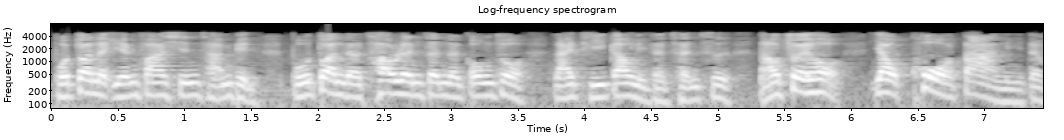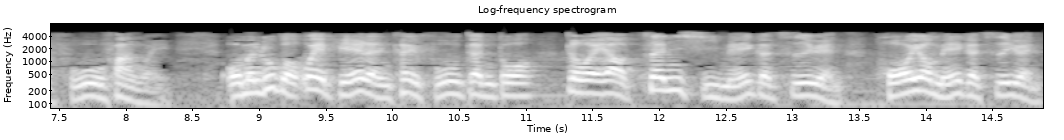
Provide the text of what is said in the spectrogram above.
不断的研发新产品，不断的超认真的工作来提高你的层次。然后最后要扩大你的服务范围。我们如果为别人可以服务更多，各位要珍惜每一个资源。活用每一个资源，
